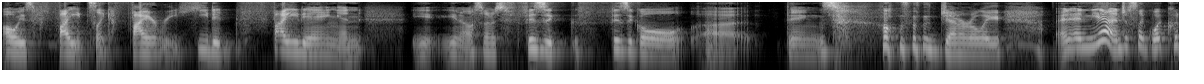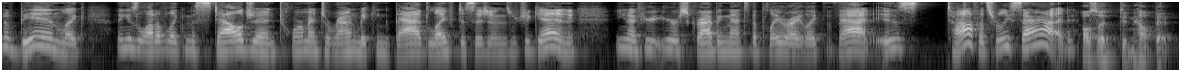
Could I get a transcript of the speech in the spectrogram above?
Always fights, like fiery, heated fighting, and you, you know sometimes physic physical uh, things generally, and and yeah, and just like what could have been. Like I think there's a lot of like nostalgia and torment around making bad life decisions, which again, you know, if you're you're ascribing that to the playwright, like that is tough. That's really sad. Also, it didn't help that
